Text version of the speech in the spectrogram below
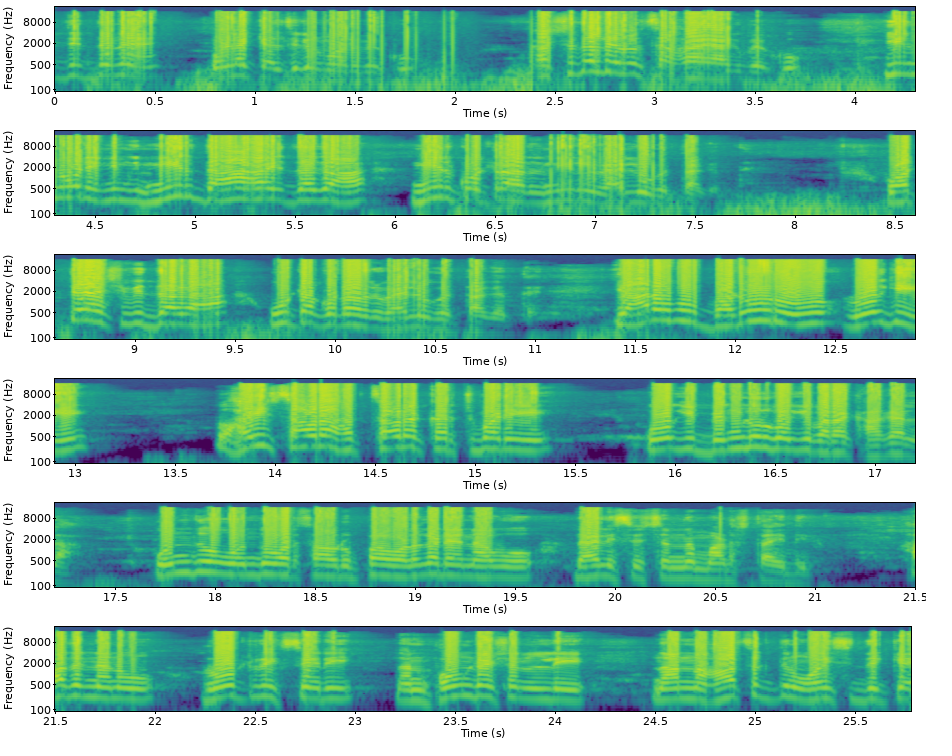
ಇದ್ದಿದ್ದೇನೆ ಒಳ್ಳೆ ಕೆಲಸಗಳು ಮಾಡಬೇಕು. ಸಹಾಯ ಆಗಬೇಕು. ಈಗ ನೋಡಿ, ನಿಮ್ಗೆ ನೀರು ದಾಹ ಇದ್ದಾಗ ನೀರು ಕೊಟ್ಟರೆ ಅದ್ರ ನೀರಿನ ವ್ಯಾಲ್ಯೂ ಗೊತ್ತಾಗುತ್ತೆ. ಹೊಟ್ಟೆ ಹಸಿವಿದ್ದಾಗ ಊಟ ಕೊಟ್ಟರೆ ಅದ್ರ ವ್ಯಾಲ್ಯೂ ಗೊತ್ತಾಗುತ್ತೆ. ಯಾರೋ ಬಡವರು ರೋಗಿ ಐದು ಸಾವಿರ ಹತ್ತು ಸಾವಿರ ಖರ್ಚು ಮಾಡಿ ಹೋಗಿ ಬೆಂಗಳೂರಿಗೆ ಹೋಗಿ ಬರೋಕ್ಕಾಗಲ್ಲ ಒಂದು, ಒಂದೂವರೆ ಸಾವಿರ ರೂಪಾಯಿ ಒಳಗಡೆ ನಾವು ಡಯಾಲಿಸಿಸನ್ನು ಮಾಡಿಸ್ತಾ ಇದ್ದೀವಿ. ಆದರೆ ನಾನು ರೋಟ್ರಿಗೆ ಸೇರಿ ನನ್ನ ಫೌಂಡೇಶನಲ್ಲಿ ನನ್ನ ಆಸಕ್ತಿನ ವಹಿಸಿದ್ದಕ್ಕೆ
